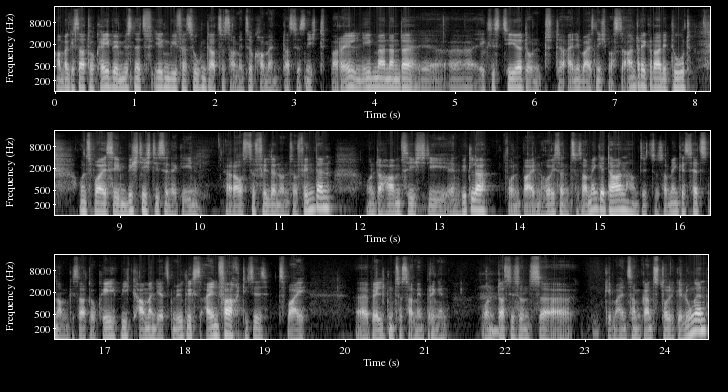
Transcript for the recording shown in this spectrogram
haben wir gesagt, okay, wir müssen jetzt irgendwie versuchen, da zusammenzukommen, dass es nicht parallel nebeneinander äh, existiert und der eine weiß nicht, was der andere gerade tut. Und zwar ist eben wichtig, die Synergien herauszufiltern und zu finden. Und da haben sich die Entwickler von beiden Häusern zusammengetan, haben sich zusammengesetzt und haben gesagt, okay, wie kann man jetzt möglichst einfach diese zwei äh, Welten zusammenbringen? Und das ist uns äh, gemeinsam ganz toll gelungen.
